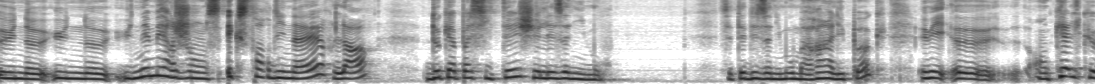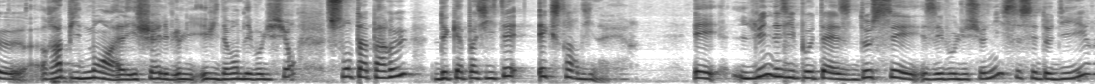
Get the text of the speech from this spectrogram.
une, une, émergence extraordinaire, là, de capacités chez les animaux. C'était des animaux marins à l'époque, mais euh, en quelques, rapidement à l'échelle évidemment de l'évolution, sont apparues des capacités extraordinaires. Et l'une des hypothèses de ces évolutionnistes, c'est de dire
